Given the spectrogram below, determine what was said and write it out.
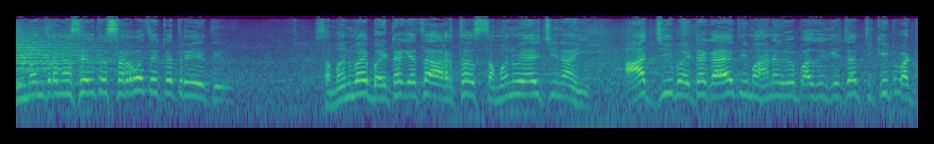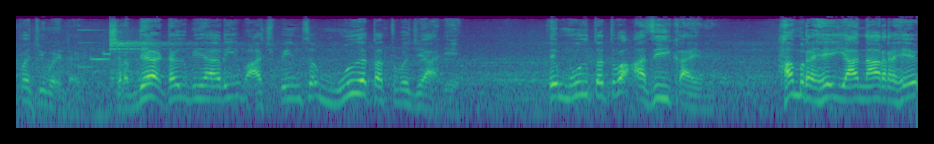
निमंत्रण असेल तर सर्वच एकत्र येतील. समन्वय बैठक याचा अर्थ समन्वयाची नाही. आज जी बैठक आहे ती महानगरपालिकेच्या तिकीट वाटपाची बैठक. श्रद्धे अटल बिहारी वाजपेयींचं मूळ तत्व जे आहे ते मूळ तत्व आजही कायम आहे. हम रहे या ना रहे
